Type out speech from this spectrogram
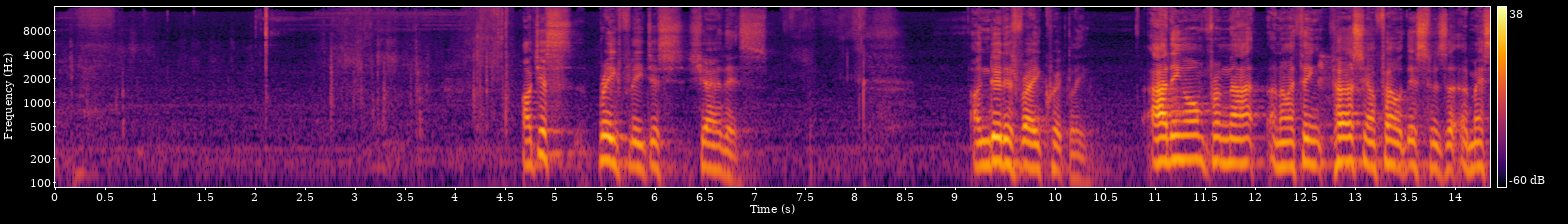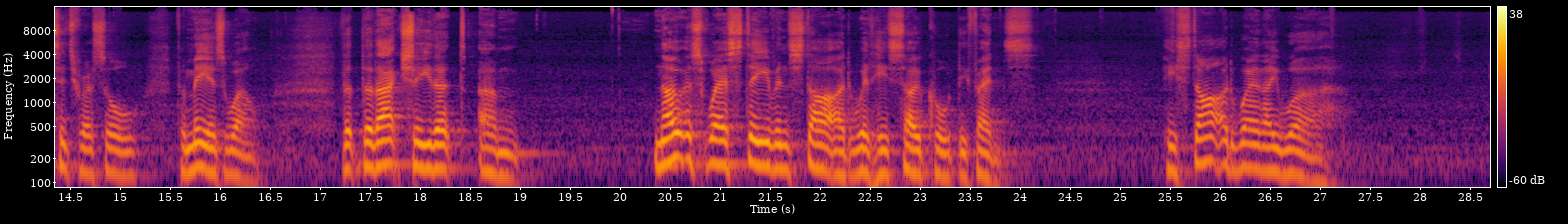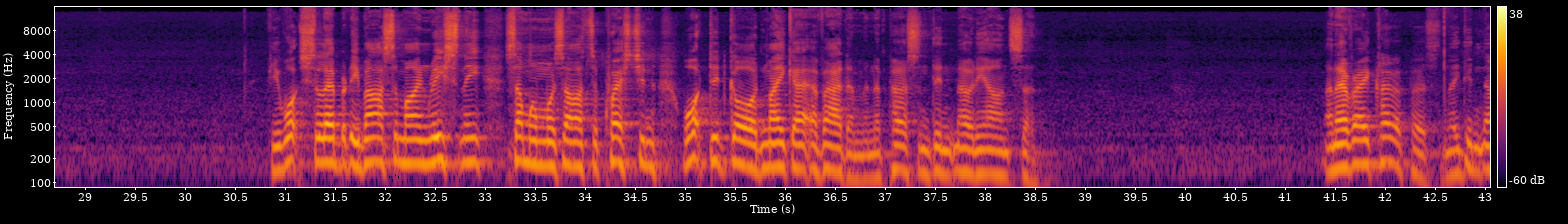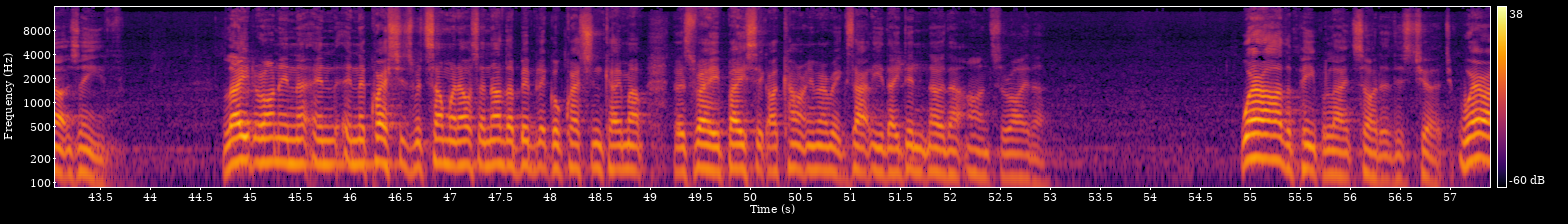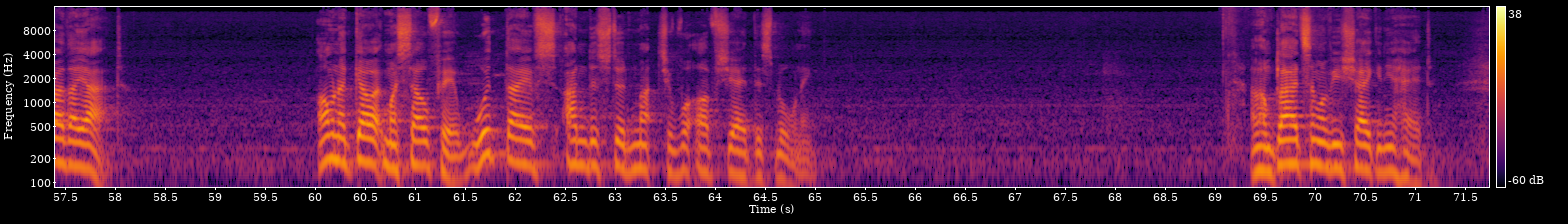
I'll just briefly just share this. I can do this very quickly. Adding on from that, and I think personally I felt this was a message for us all, for me as well, that, that actually that um, notice where Stephen started with his so-called defense. He started where they were. If you watched Celebrity Mastermind recently, someone was asked a question What did God make out of Adam? And the person didn't know the answer. And they're a very clever person. They didn't know it was Eve. Later on in the, in, in the questions with someone else, another biblical question came up that was very basic. I can't remember exactly. They didn't know that answer either. Where are the people outside of this church? Where are they at? I want to go at myself here. Would they have understood much of what I've shared this morning? And I'm glad some of you are shaking your head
